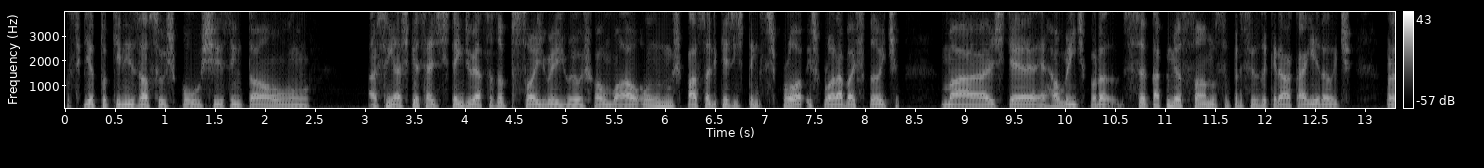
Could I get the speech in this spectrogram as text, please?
conseguir, tokenizar seus posts. Então, assim, acho que assim, a gente tem diversas opções mesmo. Eu acho que é um, um espaço ali que a gente tem que explorar, explorar bastante, mas que é, é realmente, para você está começando, você precisa criar uma carreira antes para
